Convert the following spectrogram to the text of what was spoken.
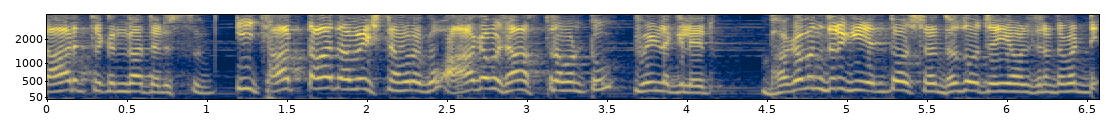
చారిత్రకంగా తెలుస్తుంది. ఈ చాత్తాద వైష్ణవులకు ఆగమ శాస్త్రం అంటూ వీళ్ళకి లేదు. భగవంతుడికి ఎంతో శ్రద్ధతో చేయవలసినటువంటి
